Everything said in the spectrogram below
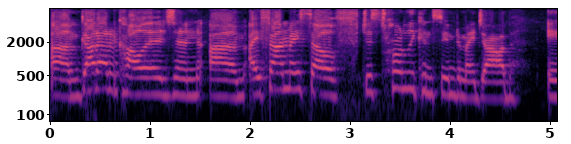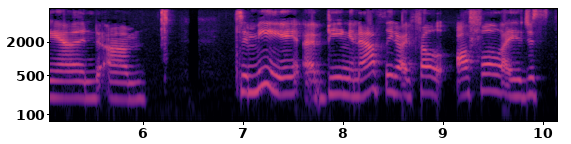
um, got out of college and um, I found myself just totally consumed in my job. And um, to me, uh, being an athlete, I felt awful. I just,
